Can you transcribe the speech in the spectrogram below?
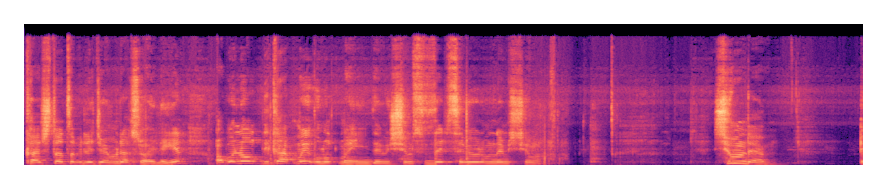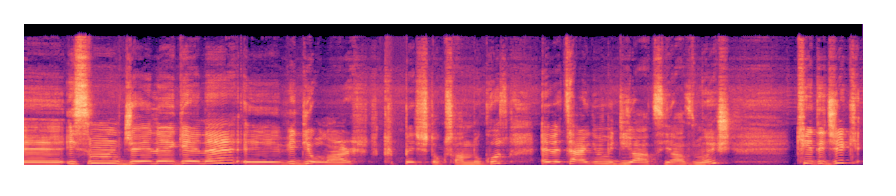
kaçta atabileceğimi de söyleyin. Abone olup like atmayı unutmayın demişim. Sizleri seviyorum demişim. Şimdi E, isim CLGN e, videolar 4599. Evet her gün video at yazmış. Kedicik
